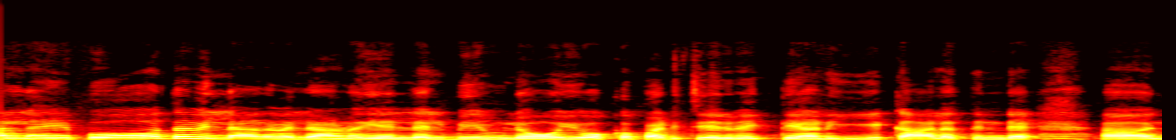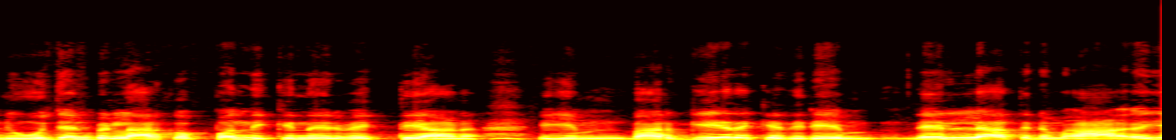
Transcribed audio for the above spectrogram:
അല്ല ബോധമില്ലാതെ വല്ലതാണ് എൽ എൽ ബിയും ലോയും ഒക്കെ പഠിച്ച ഒരു വ്യക്തിയാണ്? ഈ കാലത്തിന്റെ ന്യൂജൻ പിള്ളേർക്കൊപ്പം നിൽക്കുന്ന ഒരു വ്യക്തിയാണ്. ഈ വർഗീയതയ്ക്കെതിരെയും എല്ലാത്തിനും ഈ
